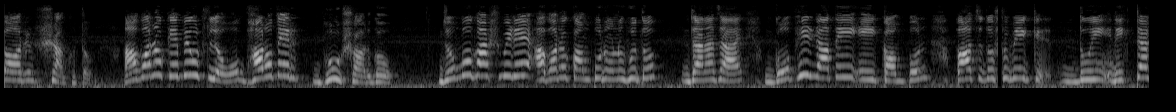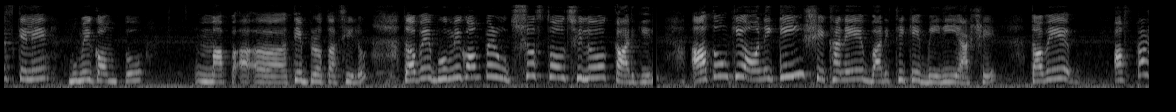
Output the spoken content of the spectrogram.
পর স্বাগত। আবারও কেঁপে উঠল ভারতের ভূস্বর্গ। জম্মু কাশ্মীরে আবারও কম্পন অনুভূত। জানা যায়, গভীর রাতেই এই কম্পন পাঁচ দশমিক দুই রিক্টার স্কেলে ভূমিকম্প তীব্রতা ছিল। তবে ভূমিকম্পের উৎসস্থল ছিল কার্গিল। আতঙ্কে অনেকেই সেখানে বাড়ি থেকে বেরিয়ে আসে। তবে আফটার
